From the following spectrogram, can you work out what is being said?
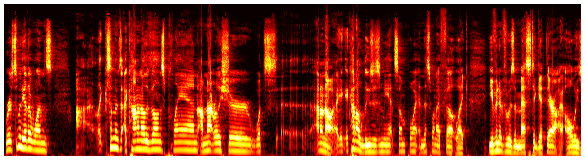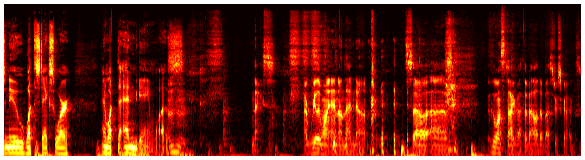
Whereas some of the other ones, uh, like sometimes I kind of know the villain's plan. I'm not really sure what's. Uh, I don't know. It, it kind of loses me at some point. And this one, I felt like even if it was a mess to get there, I always knew what the stakes were and what the end game was. nice. I really want to end on that note. So, um, who wants to talk about the Ballad of Buster Scruggs?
